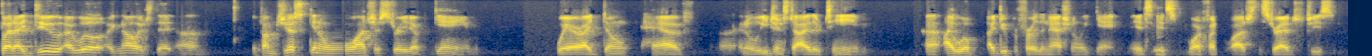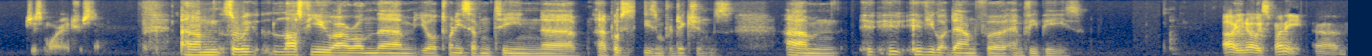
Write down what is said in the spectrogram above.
but I do, I will acknowledge that um, if I'm just going to watch a straight up game where I don't have uh, an allegiance to either team, uh, I will, I do prefer the National League game. It's it's more fun to watch. The strategy's just more interesting. Um, so we, last few are on um, your 2017 uh, uh, postseason predictions. Um, who, who, who have you got down for MVPs? Oh, you know, it's funny. Um,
